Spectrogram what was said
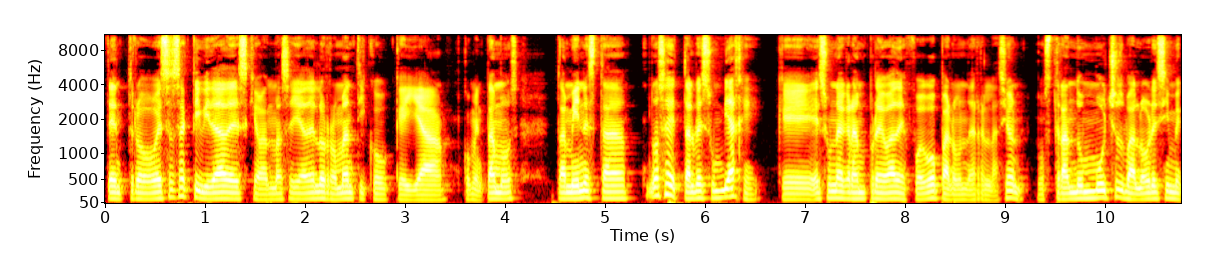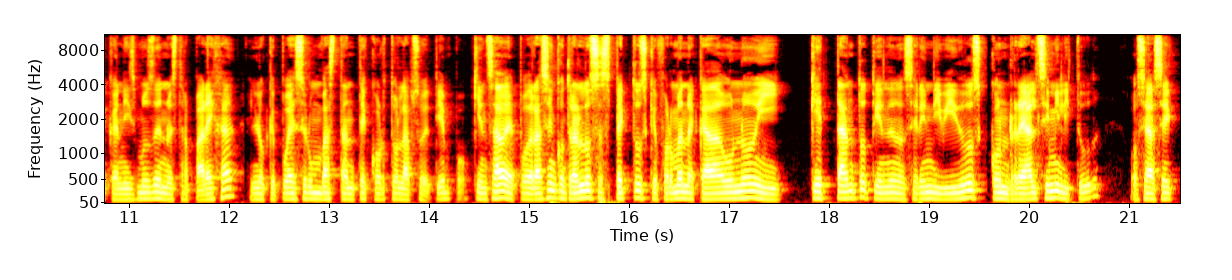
Dentro de esas actividades que van más allá de lo romántico que ya comentamos también está, no sé, tal vez un viaje, que es una gran prueba de fuego para una relación, mostrando muchos valores y mecanismos de nuestra pareja en lo que puede ser un bastante corto lapso de tiempo. Quién sabe, podrás encontrar los aspectos que forman a cada uno y qué tanto tienden a ser individuos con real similitud, o sea, hace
